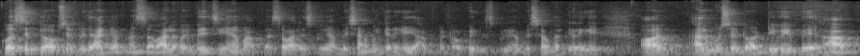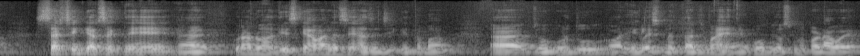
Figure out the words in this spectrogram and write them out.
کوشچن کے آپشن پہ جا کے اپنا سوال ہمیں بھیجیے ہم آپ کا سوال اس پروگرام میں شامل کریں گے یا آپ کا ٹاپک اس پروگرام میں شامل کریں گے۔ اور آلموشر ڈاٹ ٹی وی پہ آپ سرچنگ کر سکتے ہیں قرآن و حدیث کے حوالے سے، حضرت جی کی تمام جو اردو اور انگلش میں ترجمہ ہے وہ بھی اس میں پڑھا ہوا ہے۔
